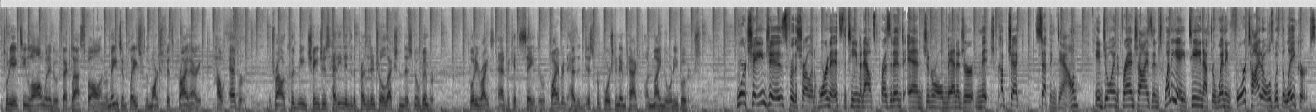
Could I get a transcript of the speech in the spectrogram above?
The 2018 law went into effect last fall and remains in place for the March 5th primary. However, the trial could mean changes heading into the presidential election this November. Voting rights advocates say the requirement has a disproportionate impact on minority voters. More changes for the Charlotte Hornets. The team announced president and general manager Mitch Kupchak stepping down. He joined the franchise in 2018 after winning four titles with the Lakers.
